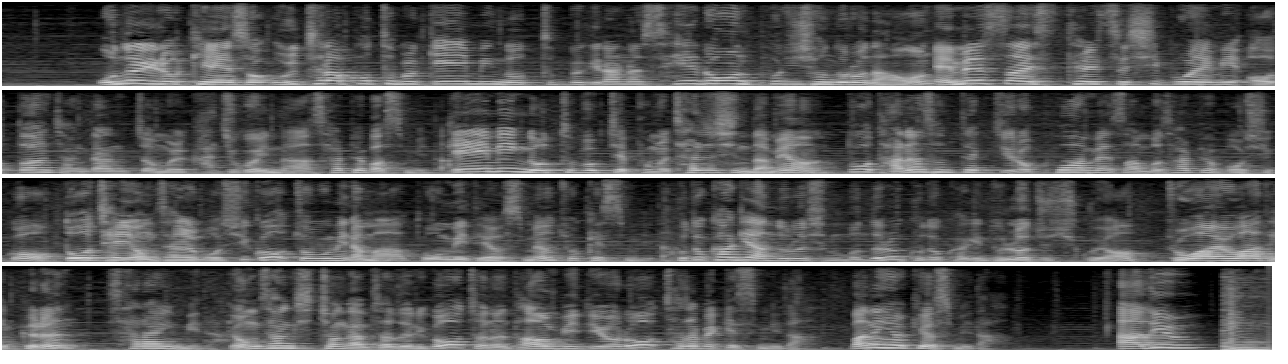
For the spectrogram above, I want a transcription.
오늘 이렇게 해서 울트라 포터블 게이밍 노트북이라는 새로운 포지션으로 나온 MSI Stealth 15M이 어떠한 장단점을 가지고 있나 살펴봤습니다. 게이밍 노트북 제품을 찾으신다면 또 다른 선택지로 포함해서 한번 살펴보시고 또 제 영상을 보시고 조금이나마 도움이 되었으면 좋겠습니다. 구독하기 안 누르신 분들은 구독하기 눌러주시고요. 좋아요와 댓글은 사랑입니다. 영상 시청 감사드리고 저는 다음 비디오로 찾아뵙겠습니다. 많은 혁기였습니다. 아듀!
